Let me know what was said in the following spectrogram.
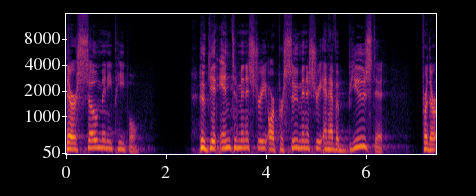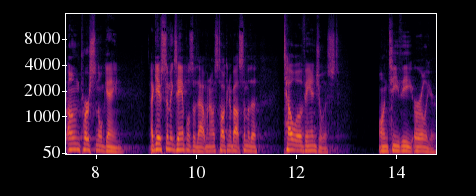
there are so many people who get into ministry or pursue ministry and have abused it for their own personal gain. I gave some examples of that when I was talking about some of the televangelists on TV earlier.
